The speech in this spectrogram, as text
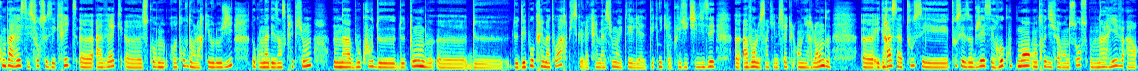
comparer ces sources écrites euh, avec euh, ce qu'on retrouve dans l'archéologie. Donc on a des inscriptions, on a beaucoup de, tombes euh, de, dépôts crématoires, puisque la crémation était la technique la plus utilisée avant le 5e siècle en Irlande. et grâce à tous ces, tous ces objets, ces recoupements entre différentes sources, on arrive à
